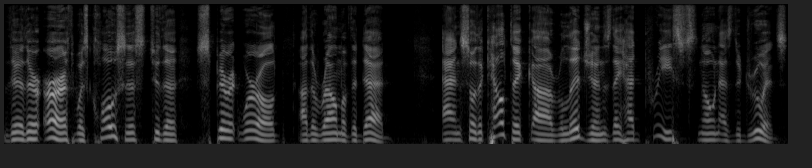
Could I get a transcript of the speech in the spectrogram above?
their, their earth, was closest to the spirit world uh, the realm of the dead. And so the Celtic uh, religions, they had priests known as the Druids.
